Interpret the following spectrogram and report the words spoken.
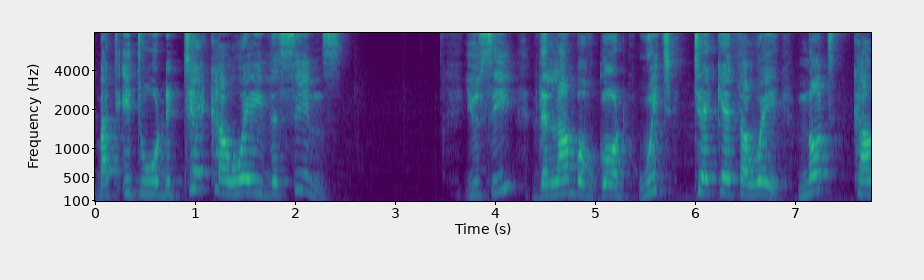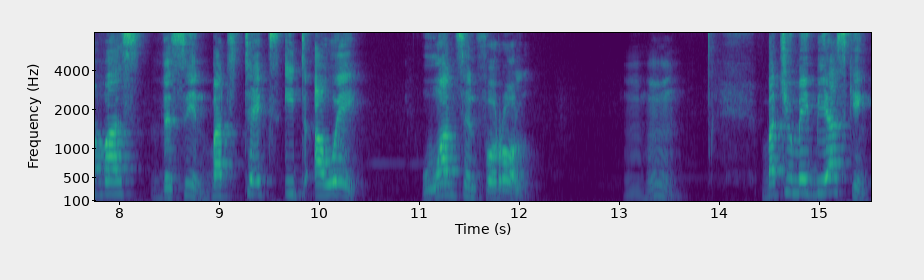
but it would take away the sins. You see, the Lamb of God, which taketh away, not covers the sin, but takes it away once and for all. Mm-hmm. But you may be asking,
